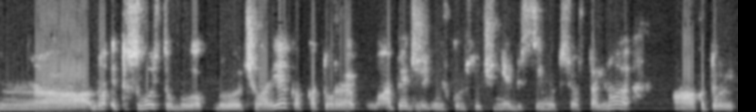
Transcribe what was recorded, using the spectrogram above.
а, но это свойство было э, человека, которое, опять же, ни в коем случае не обесценивает все остальное, а, который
